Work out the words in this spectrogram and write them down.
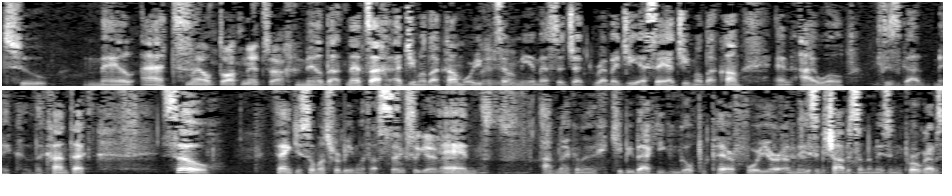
to mail at mail.netzach mail.netzach at gmail.com or you there can send me a message at rabbigsa at gmail.com and I will, please God, make the contact. So, thank you so much for being with us. Thanks again. And I'm not going to keep you back. You can go prepare for your amazing Shabbos and amazing programs.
